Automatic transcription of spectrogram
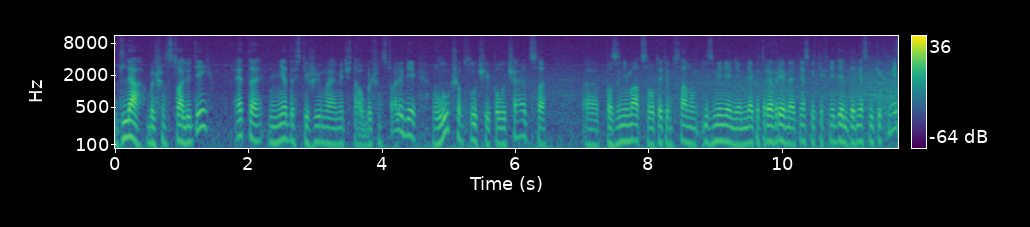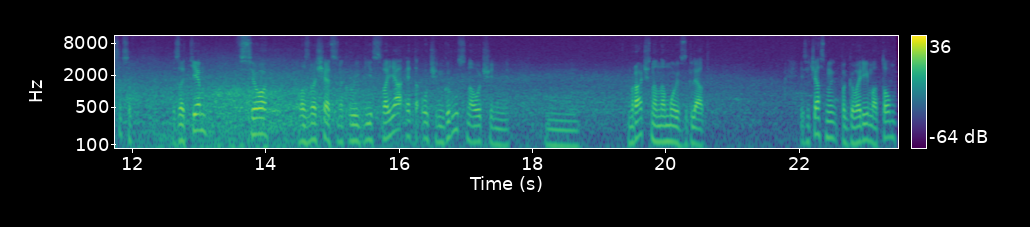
Для большинства людей это недостижимая мечта. У большинства людей в лучшем случае получается э, позаниматься вот этим самым изменением некоторое время от нескольких недель до нескольких месяцев, затем все возвращается на круги своя. Это очень грустно, очень мрачно, на мой взгляд. И сейчас мы поговорим о том,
